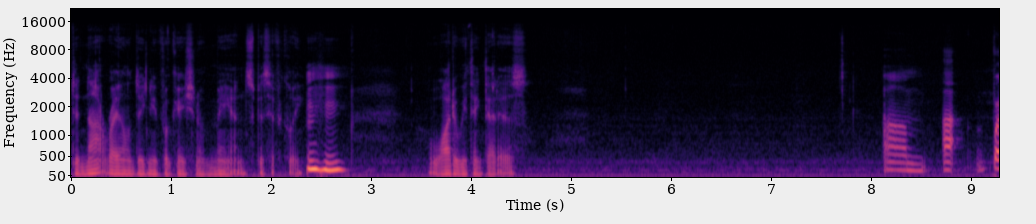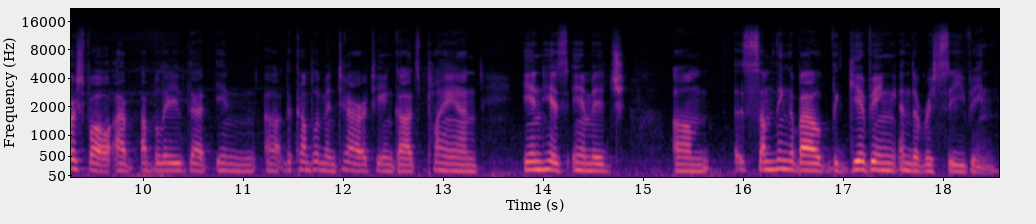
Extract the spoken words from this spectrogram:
did not write on the dignity and vocation of man specifically. Mm-hmm. Why do we think that is? Um, uh, first of all, I, I believe that in uh, the complementarity in God's plan, in His image, um, something about the giving and the receiving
